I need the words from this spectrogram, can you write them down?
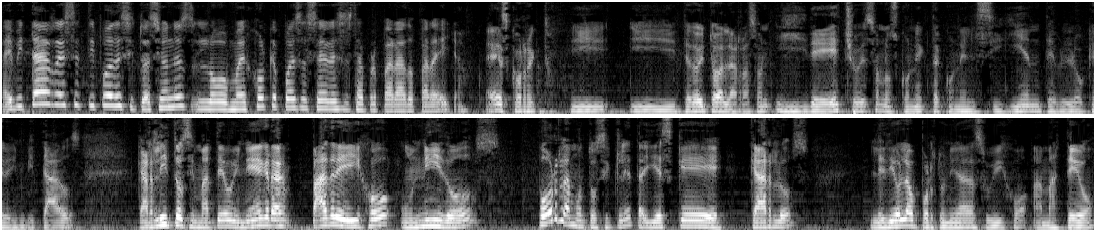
evitar ese tipo de situaciones, lo mejor que puedes hacer es estar preparado para ello. Es correcto. Y, y te doy toda la razón. Y de hecho, eso nos conecta con el siguiente bloque de invitados. Carlitos y Mateo y Negra, padre e hijo, unidos por la motocicleta. Y es que Carlos le dio la oportunidad a su hijo, a Mateo,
